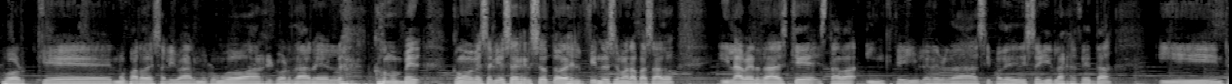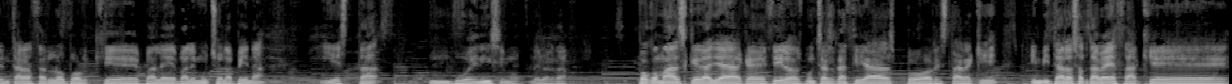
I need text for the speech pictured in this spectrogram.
porque no paro de salivar. Me pongo a recordar el cómo me, cómo me salió ese risotto el fin de semana pasado y la verdad es que estaba increíble. De verdad, si podéis seguir la receta e intentar hacerlo porque vale, vale mucho la pena y está buenísimo, de verdad. Poco más queda ya que deciros. Muchas gracias por estar aquí. Invitaros otra vez a que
